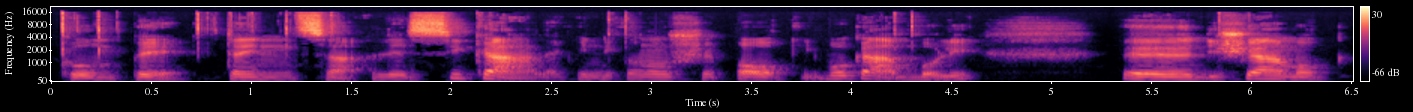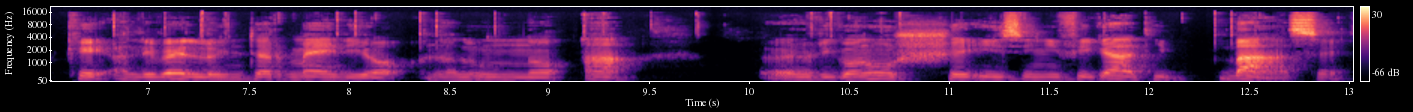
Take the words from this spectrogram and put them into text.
competenza lessicale, quindi conosce pochi vocaboli. Eh, diciamo che a livello intermedio l'alunno ha, eh, riconosce i significati base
